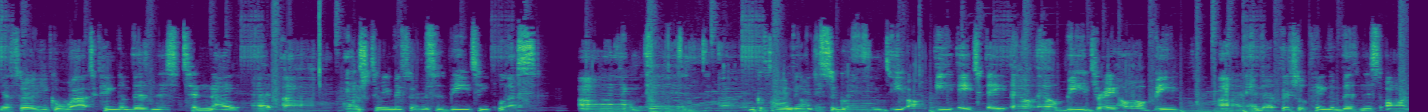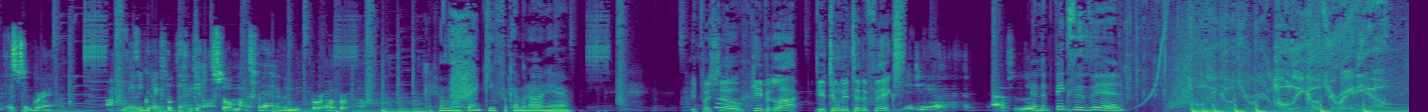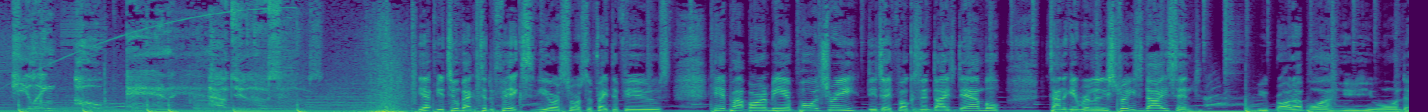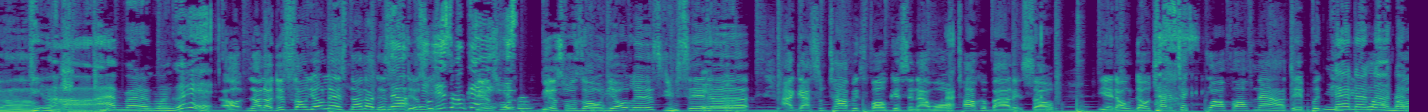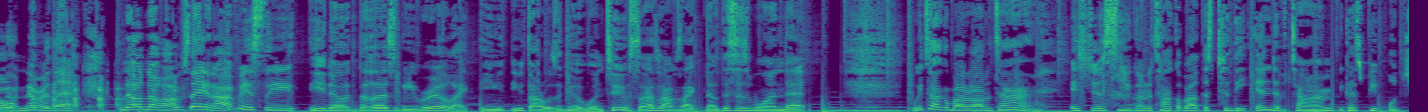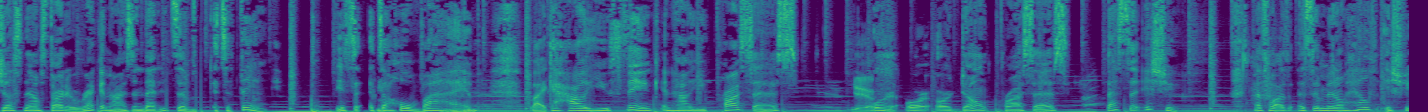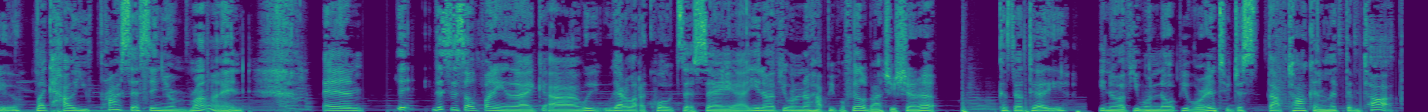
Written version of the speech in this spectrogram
Yes, sir. You can watch Kingdom Business tonight at uh, on streaming services BET Plus. Um, and uh, you can find me on Instagram, D R E H A L L B, Dre Hall B, uh, and the official Kingdom Business on Instagram. I'm really grateful. Thank y'all so much for having me. For real, for real. Come on. Thank you for coming on here. For sure. Keep it locked. You tune into the fix. Yeah, yeah, absolutely. And the fix is in. Holy Culture, Holy Culture Radio. Healing, hope, and how to's. Yep, you tune back into the fix, your source of faith infused hip hop, R and B, and poetry. DJ Focus and Dice Gamble. Time to get real in these streets, Dice, and you brought up one. You you wanted to. Um, Oh, I brought up one. Go ahead. oh no no, this is on your list. No no, this No, this was okay. This was, this was on your list. You said uh, I got some topics focused, and I won't talk about it. So yeah, don't don't try to take the cloth off now. They put No, no, no, no, no, never that. No, no, I'm saying obviously, you know, the, let's be real. Like you, you thought it was a good one too. So that's why I was like, no, this is one that we talk about it all the time. It's just you're going to talk about this to the end of time because people just now started recognizing that it's a it's a thing. It's a, it's a whole vibe, like how you think and how you process or or or don't process. That's the issue. That's why it's- it's a mental health issue, like how you process in your mind. And it, this is so funny. Like uh, we we got a lot of quotes that say, uh, you know, if you want to know how people feel about you, shut up, because they'll tell you. You know, if you want to know what people are into, just stop talking, let them talk.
